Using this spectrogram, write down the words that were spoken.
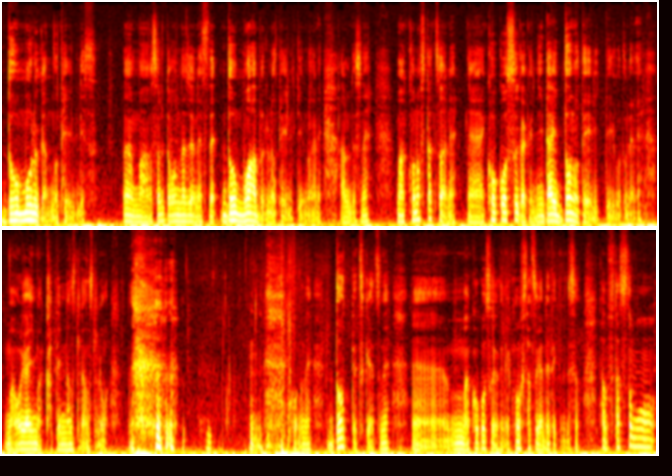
ド・モルガンの定理です。うん、まあそれと同じようなやつでド・モアブルの定理っていうのがねあるんですね。まあこの2つはね、えー、高校数学2大ドの定理っていうことでねまあ俺が今勝手に名付けたんですけども。このね「ド」ってつくやつね、えー、まあ高校数学でこの2つが出てくるんですよ。多分2つとも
